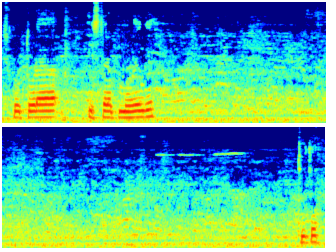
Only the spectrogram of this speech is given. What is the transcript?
इसको थोड़ा इस तरफ़ मोड़ेंगे। ठीक है।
